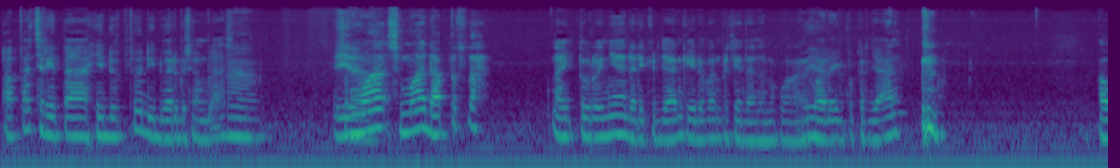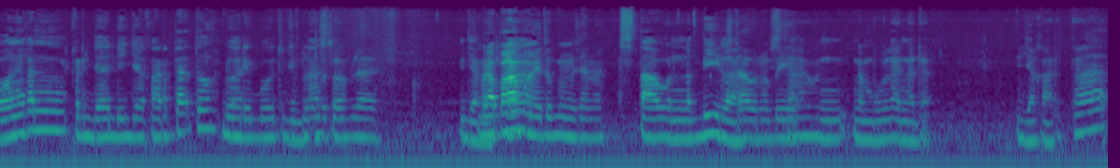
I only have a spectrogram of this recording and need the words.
apa cerita hidup tuh di 2019 Hmm. Iya. semua semua dapet lah naik turunnya dari kerjaan kehidupan percintaan sama keuangan. Iya. kalau dari pekerjaan awalnya kan kerja di Jakarta tuh 2017 tuh. Di Jakarta berapa lama itu Gung di sana? Setahun lebih lah. Setahun lebih. setahun enam bulan ada. Di Jakarta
